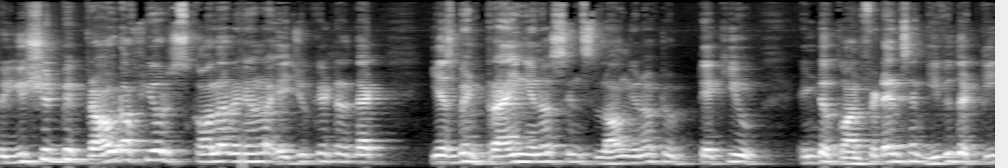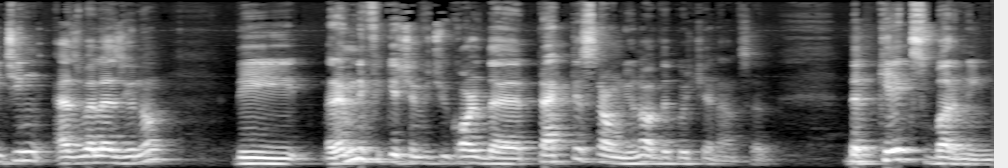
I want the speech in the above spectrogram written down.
तो you should be proud of your scholar you know educator that he's been trying you know since long you know to take you into confidence and give you the teaching as well as you know the ramification which you called the practice round you know of the question answer the cakes burning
